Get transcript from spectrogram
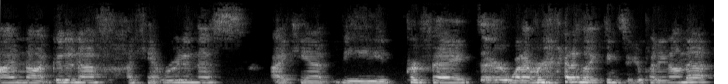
I'm not good enough. I can't root in this. I can't be perfect or whatever kind of like things that you're putting on that.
